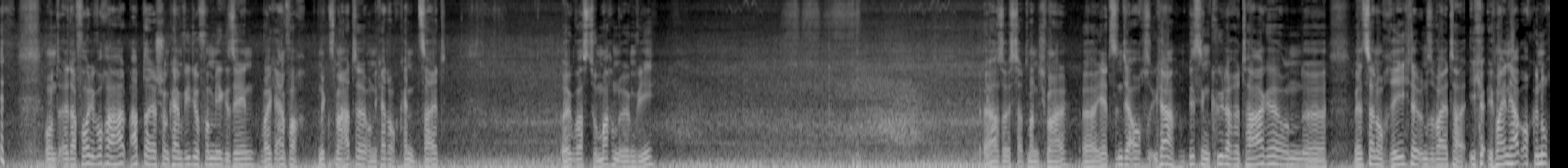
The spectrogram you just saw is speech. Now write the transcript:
und äh, davor die Woche habt, habt ihr ja schon kein Video von mir gesehen, weil ich einfach nichts mehr hatte und ich hatte auch keine Zeit, irgendwas zu machen irgendwie. Ja, so ist das manchmal. Äh, jetzt sind ja auch ja, ein bisschen kühlere Tage und äh, wenn es dann noch regnet und so weiter. Ich, ich meine, ihr habt auch genug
